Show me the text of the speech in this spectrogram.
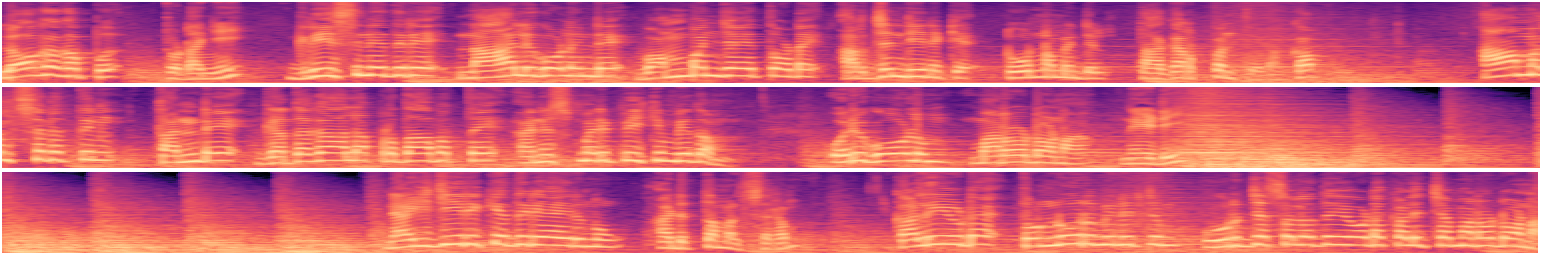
ലോകകപ്പ് തുടങ്ങി. ഗ്രീസിനെതിരെ നാല് ഗോളിന്റെ വമ്പൻ ജയത്തോടെ അർജന്റീനയ്ക്ക് ടൂർണമെന്റിൽ തകർപ്പൻ തുടക്കം. ആ മത്സരത്തിൽ തന്റെ ഗതകാല പ്രതാപത്തെ അനുസ്മരിപ്പിക്കും വിധം ഒരു ഗോളും മറോഡോണ നേടി. നൈജീരിയക്കെതിരെയായിരുന്നു അടുത്ത മത്സരം. കളിയുടെ തൊണ്ണൂറ് മിനിറ്റും ഊർജസ്വലതയോടെ കളിച്ച മറഡോണ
